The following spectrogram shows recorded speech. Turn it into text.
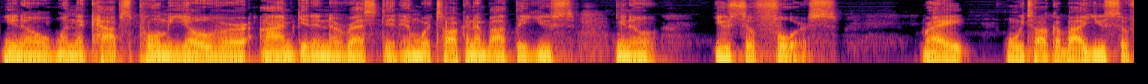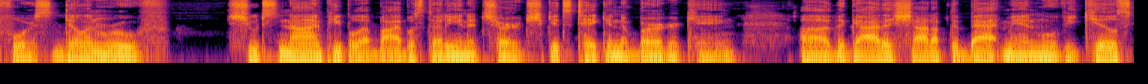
you know, when the cops pull me over, I'm getting arrested. And we're talking about the use, you know, use of force, right? When we talk about use of force, Dylann Roof shoots nine people at Bible study in a church, gets taken to Burger King. Uh, the guy that shot up the Batman movie kills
